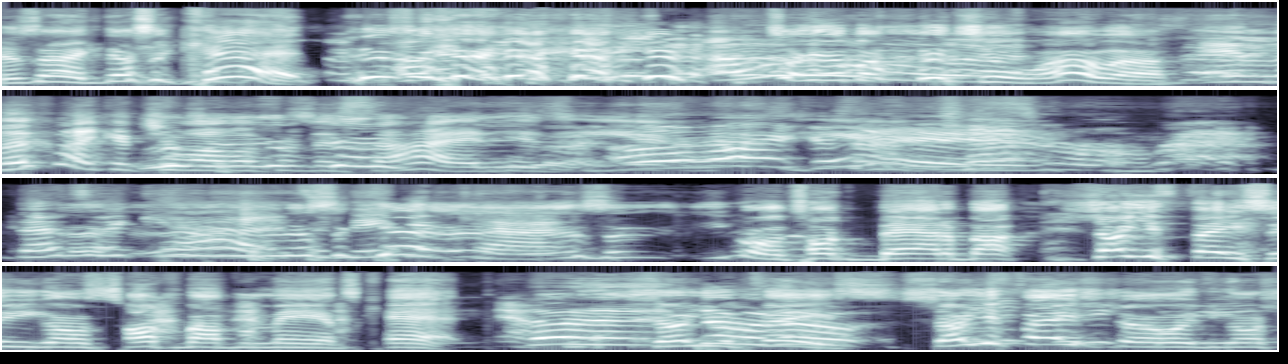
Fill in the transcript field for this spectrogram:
It's like that's a cat. It's oh. I'm talking about a chihuahua. It looked like a chihuahua from the side. His oh ear. Oh my goodness. That's a cat. It's a a naked cat. cat. A- you gonna talk bad about? Show your face, or you gonna talk about my man's cat? No, no, Show your no, no. face. Show your face, Joe. If you gonna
